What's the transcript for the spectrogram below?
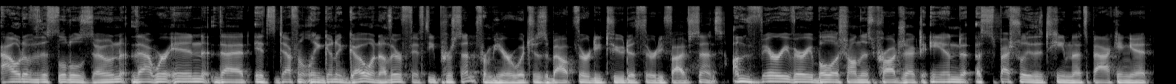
out of this little zone that we're in, that it's definitely going to go another 50% from here, which is about 32 to 30 35 cents. I'm very, very bullish on this project and especially the team that's backing it.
